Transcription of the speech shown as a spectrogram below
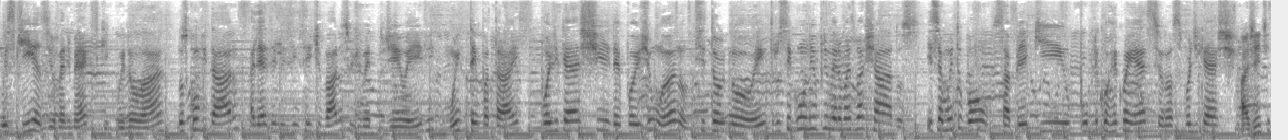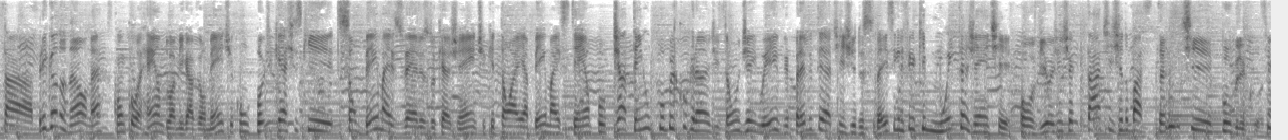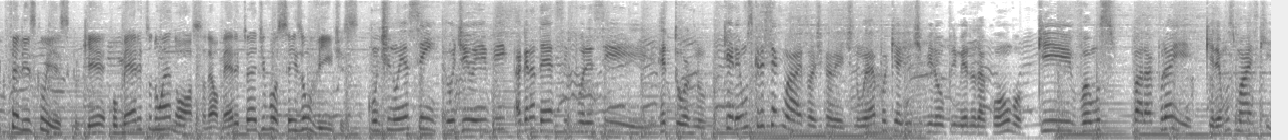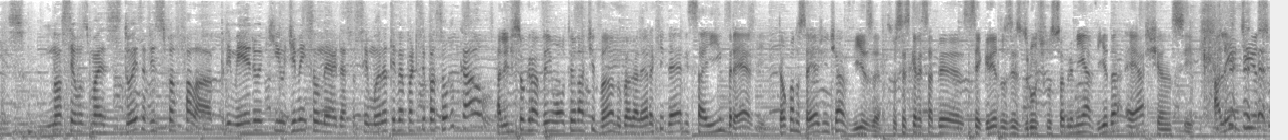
O Esquias e o Mad Max, que cuidam lá, nos convidaram. Aliás, eles incentivaram o surgimento do J-Wave muito tempo atrás. O podcast, depois de um ano, se tornou entre o segundo e o primeiro mais baixados. Isso é muito bom, saber que o público reconhece o nosso podcast. A gente tá brigando não, né? Concorrendo amigavelmente com podcasts que são bem mais velhos do que a gente, que estão aí há bem mais tempo, já tem um público grande. Então o J-Wave, para ele ter atingido isso daí, significa que muita gente ouviu, a gente tá atingindo bastante público. Fico feliz com isso, porque o mérito não é nosso, né? O mérito é de vocês ouvintes. Continue assim. O J-Wave agradece por esse retorno. Queremos crescer mais, logicamente. Não é porque a gente virou o primeiro da combo que vamos parar por aí. Queremos mais que isso. Nós temos mais dois avisos para falar. Primeiro é que o Dimensão Nerd dessa semana teve a participação do Cal. Além disso, eu gravei um alternativando com a galera que deve sair em breve. Então, quando sair, a gente avisa. Se vocês querem saber segredos esdrúxulos sobre minha vida, é a chance. Além disso,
